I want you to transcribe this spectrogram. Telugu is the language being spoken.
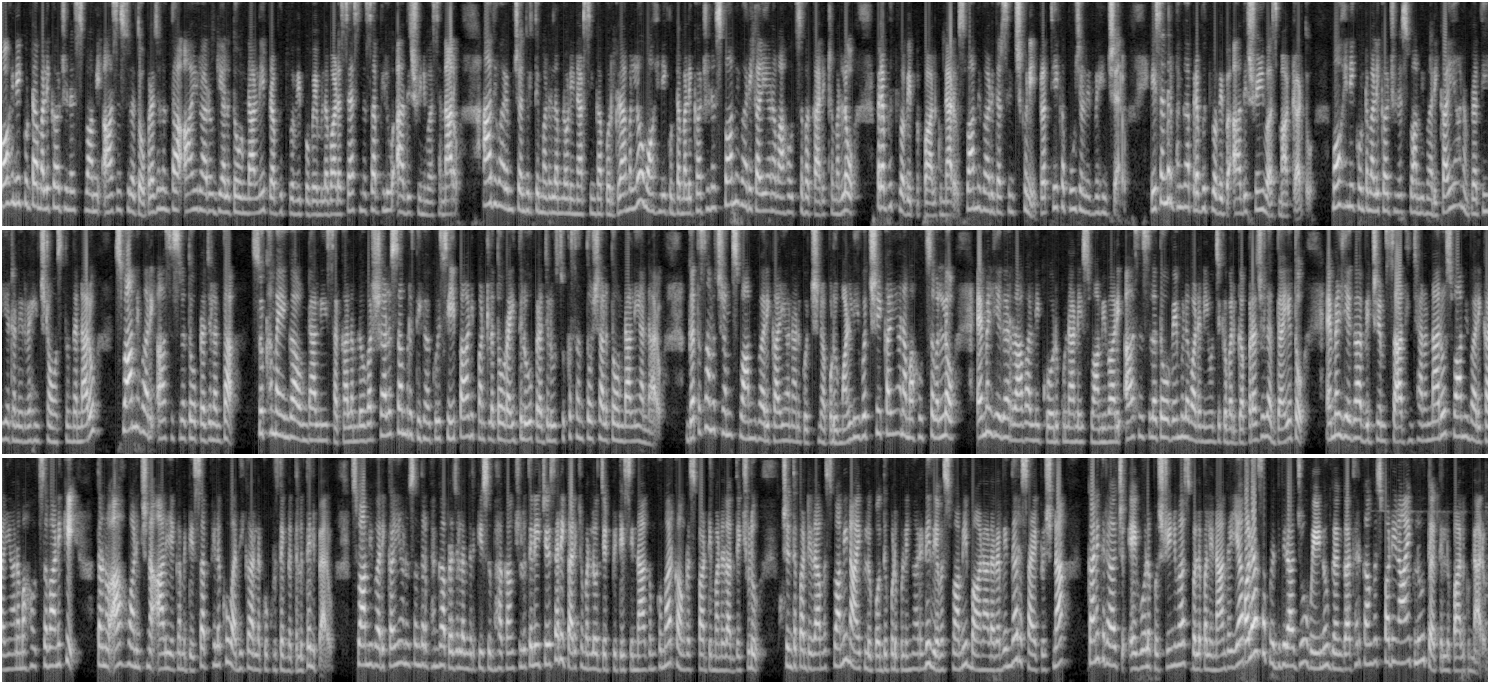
మోహినికుంట మల్లికార్జున స్వామి ఆశీస్సులతో ప్రజలంతా ఆయురారోగ్యాలతో ఉండాలని ప్రభుత్వ విప్పు వేములవాడ శాసనసభ్యులు ఆది శ్రీనివాస్ అన్నారు. ఆదివారం చంద్రుతి మండలంలోని నర్సింగాపూర్ గ్రామంలో మోహినికుంట మల్లికార్జున స్వామివారి కళ్యాణ మహోత్సవ కార్యక్రమంలో ప్రభుత్వ విప్ పాల్గొన్నారు. స్వామివారి దర్శించుకుని ప్రత్యేక పూజలు నిర్వహించారు. ఈ సందర్భంగా ప్రభుత్వ విప్ ఆది శ్రీనివాస్ మాట్లాడుతూ మోహినికుంట మల్లికార్జున స్వామివారి కళ్యాణం ప్రతి ఏటా నిర్వహించడం వస్తుందన్నారు. స్వామివారి ఆశీస్సులతో ప్రజలంతా సుఖమయంగా ఉండాలని సకాలంలో వర్షాలు సమృద్ధిగా కురిసి పాడి పంటలతో రైతులు ప్రజలు సుఖ సంతోషాలతో ఉండాలని అన్నారు. గత సంవత్సరం స్వామివారి కళ్యాణానికి వచ్చినప్పుడు మళ్ళీ వచ్చే కళ్యాణ మహోత్సవంలో ఎమ్మెల్యేగా రావాలని కోరుకున్నానని స్వామివారి ఆశీస్సులతో వేములవాడ నియోజకవర్గ ప్రజల దయతో ఎమ్మెల్యేగా విజయం సాధించానన్నారు స్వామివారి కళ్యాణ మహోత్సవానికి తనను ఆహ్వానించిన ఆలయ కమిటీ సభ్యులకు అధికారులకు కృతజ్ఞతలు తెలిపారు. స్వామివారి కళ్యాణం సందర్భంగా ప్రజలందరికీ శుభాకాంక్షలు తెలియజేశారు. ఈ కార్యక్రమంలో జెడ్పీటీసీ నాగం కుమార్ కాంగ్రెస్ పార్టీ మండల అధ్యక్షుడు చింతపంటి రామస్వామి నాయకులు పొద్దుపొడుపు లింగారెడ్డి దేవస్వామి బాణాల రవీందర్ సాయికృష్ణ కనకరాజ్ ఏగోళపు శ్రీనివాస్ బొల్లపల్లి నాగయ్య పలాస పృథ్వీరాజు వేణు గంగాధర్ కాంగ్రెస్ పార్టీ నాయకులు తదితరులు పాల్గొన్నారు.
